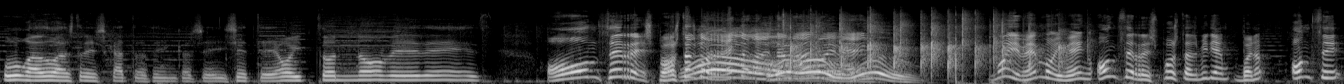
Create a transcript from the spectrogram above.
Unha, dúas, tres, catro, cinco, seis, sete, oito, nove, dez Once respostas wow, correctas, maestro wow, Moi ben, moi ben, moi ben Once respostas, Miriam. Bueno, once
